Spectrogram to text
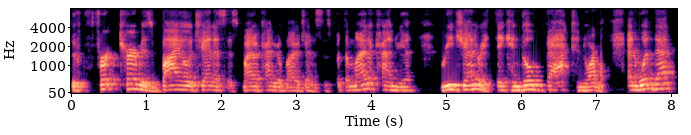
the term is biogenesis, mitochondrial biogenesis, but the mitochondria regenerate. They can go back to normal. And when that,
